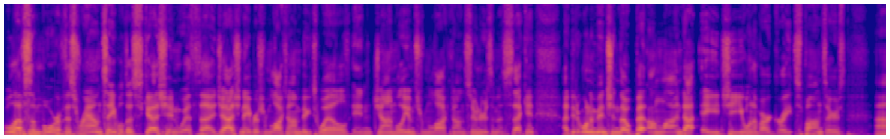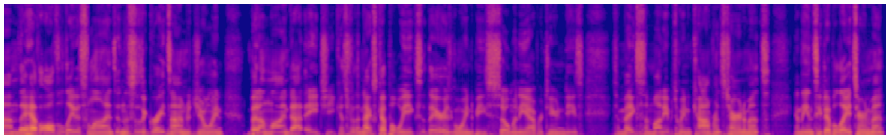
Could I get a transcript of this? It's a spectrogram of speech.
We'll have some more of this roundtable discussion with uh, Josh Neighbors from Locked On Big 12 and John Williams from Locked On Sooners in a second. I did want to mention, though, betonline.ag, one of our great sponsors. Um, they have all the latest lines, and this is a great time to join betonline.ag because for the next couple weeks, there is going to be so many opportunities to make some money between conference tournaments and the NCAA tournament.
